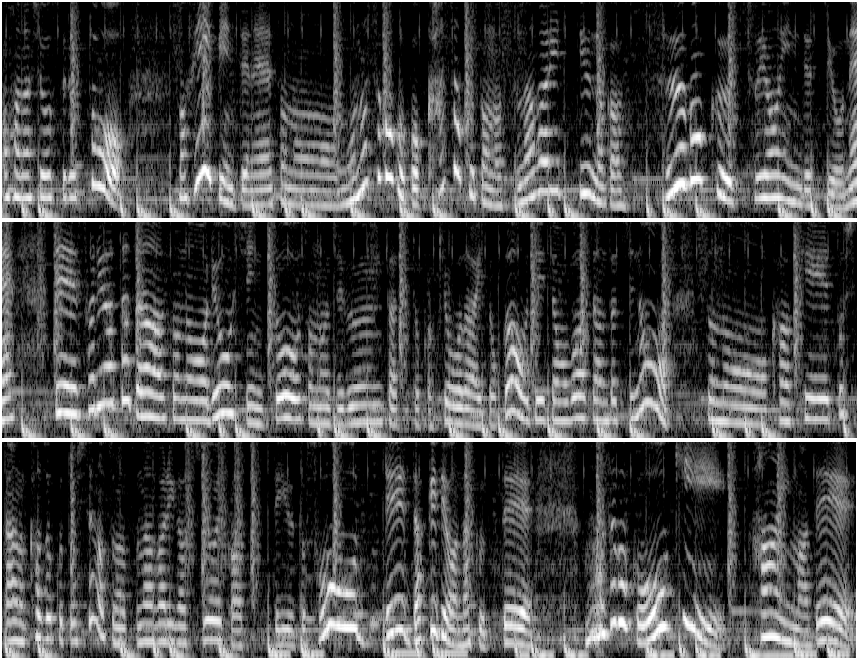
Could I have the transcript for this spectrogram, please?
うお話をするとまあ、フィリピンってねそのものすごくこう家族とのつながりっていうのがすごく強いんですよね。でそれはただその両親とその自分たちとか兄弟とかおじいちゃんおばあちゃんたちのその家系としあの家族としてのそのつながりが強いかっていうとそれだけではなくってものすごく大きい範囲まで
